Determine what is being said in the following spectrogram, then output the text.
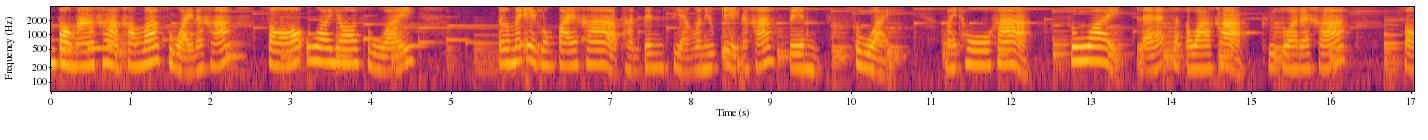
ำต่อมาค่ะคำว่าสวยนะคะสออวยอสวย เติมไม้เอกลงไปค่ะผันเป็นเสียงวรรณยุกต์เอกนะคะ เป็นสวย ไม้โทค่ะสวย และจัตวาค่ะ คือตัวอะไรคะ สอ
